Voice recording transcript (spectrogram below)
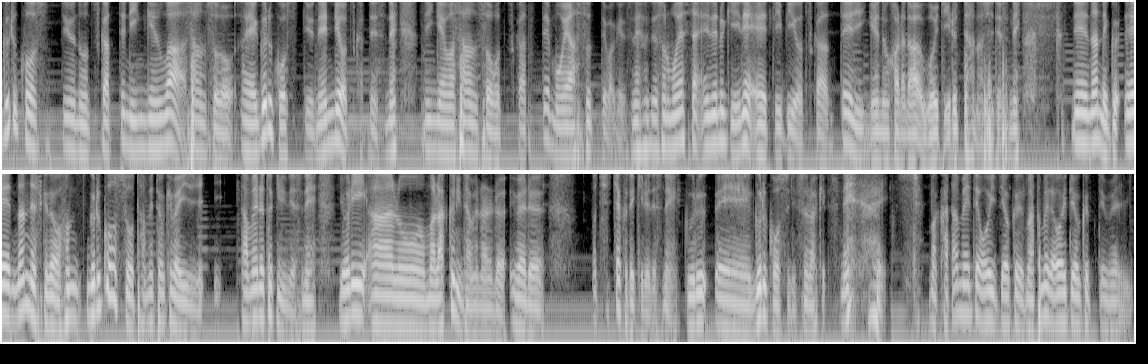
グルコースっていうのを使って人間は酸素、えー、グルコースっていう燃料を使ってですね、人間は酸素を使って燃やすってわけですね。で、その燃やしたエネルギーで ATP を使って人間の体は動いているって話ですね。で、なんで、えー、なんですけど、グルコースを貯めておけばいい、貯めるときにですね、より、あのー、まあ、楽に貯められる、いわゆる、まあ、ちっちゃくできるですね、グル、えー、グルコースにするわけですね。はい。まあ、固めておいておく、まとめておいておくっていう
